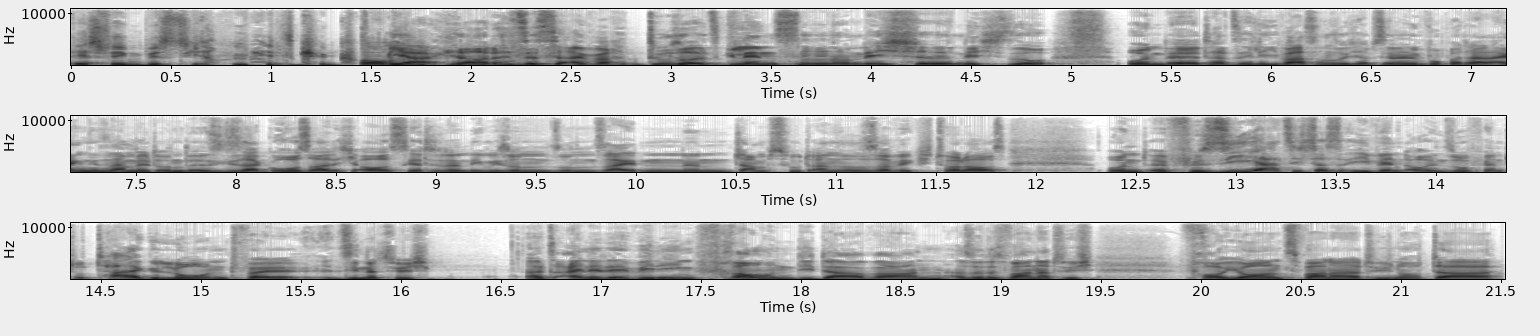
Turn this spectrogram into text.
Deswegen bist du ja mitgekommen. Ja, genau. Das ist einfach, du sollst glänzen und ich äh, nicht. So. Und äh, tatsächlich war es dann so, ich habe sie dann in Wuppertal eingesammelt und äh, sie sah großartig aus. Sie hatte dann irgendwie so einen, so einen seidenen Jumpsuit an, also sah wirklich toll aus. Und äh, für sie hat sich das Event auch insofern total gelohnt, weil sie natürlich als eine der wenigen Frauen, die da waren, also das war natürlich Frau Jorns war natürlich noch da,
